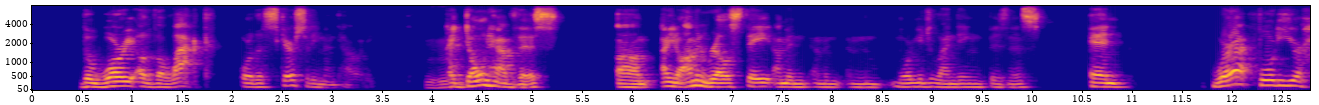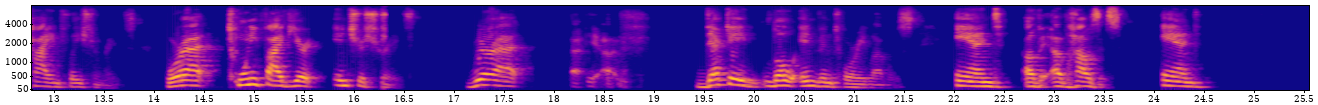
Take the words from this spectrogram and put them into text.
the worry of the lack or the scarcity mentality. Mm-hmm. I don't have this. Um, I, you know, I'm in real estate. I'm in, I'm in, I'm in mortgage lending business, and we're at 40 year high inflation rates. We're at 25 year interest rates. We're at uh, uh, decade low inventory levels and of, of houses. And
